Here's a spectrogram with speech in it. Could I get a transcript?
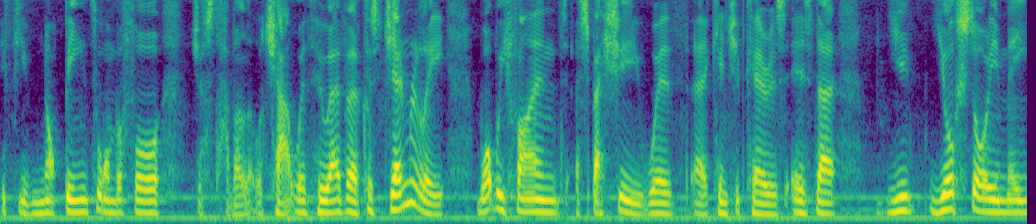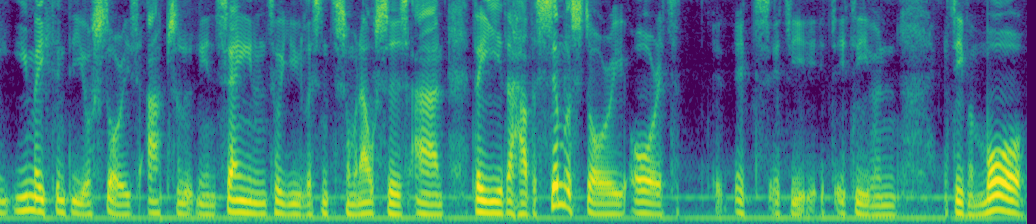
if you've not been to one before, just have a little chat with whoever. Because generally, what we find, especially with uh, kinship carers, is that you your story may you may think that your story is absolutely insane until you listen to someone else's, and they either have a similar story or it's it's it's it's, it's even it's even more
